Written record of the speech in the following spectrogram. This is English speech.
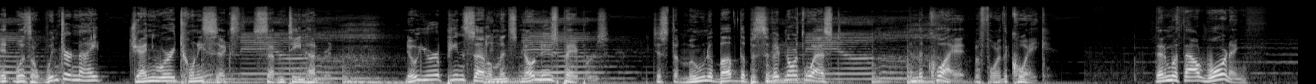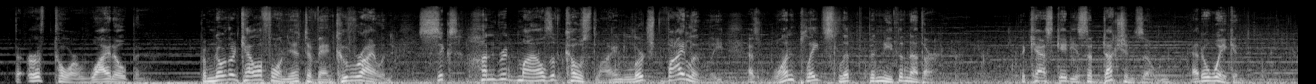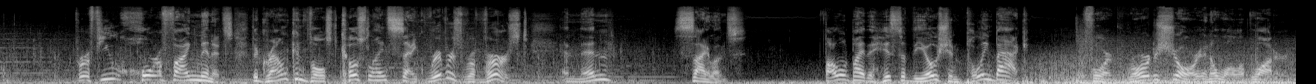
It was a winter night, January 26, 1700. No European settlements, no newspapers, just the moon above the Pacific Northwest and the quiet before the quake. Then, without warning, the earth tore wide open. From Northern California to Vancouver Island, 600 miles of coastline lurched violently as one plate slipped beneath another. The Cascadia subduction zone had awakened. For a few horrifying minutes, the ground convulsed, coastline sank, rivers reversed, and then silence, followed by the hiss of the ocean pulling back before it roared ashore in a wall of water.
